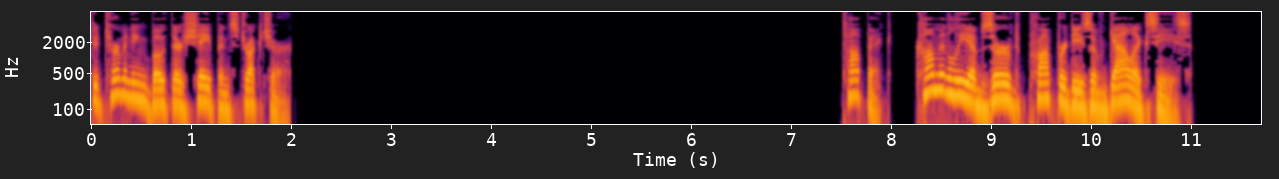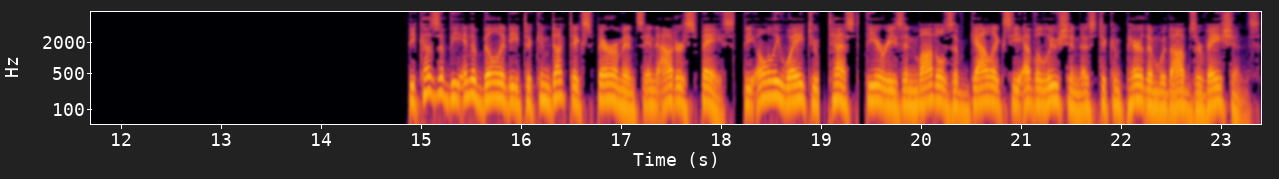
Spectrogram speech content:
determining both their shape and structure. Commonly observed properties of galaxies Because of the inability to conduct experiments in outer space, the only way to test theories and models of galaxy evolution is to compare them with observations.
